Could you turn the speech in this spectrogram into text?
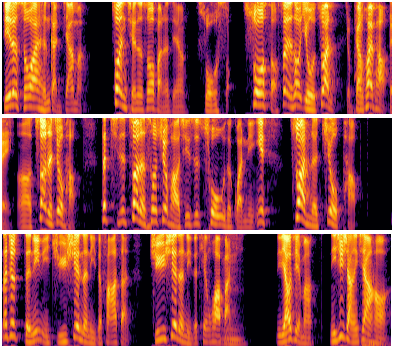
跌的时候还很敢加码，赚钱的时候反而怎样？缩手，缩手。赚的时候有赚就赶快跑，对啊，赚了就跑。那其实赚了之后就跑，其实是错误的观念，因为赚了就跑，那就等于你局限了你的发展，局限了你的天花板。你了解吗？你去想一下哈。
